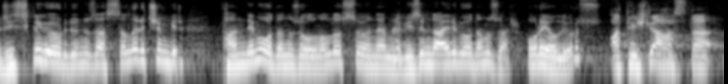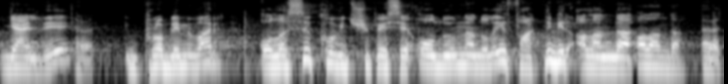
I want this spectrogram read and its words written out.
riskli gördüğünüz hastalar için bir pandemi odanız olmalı. Orası önemli. Bizim de ayrı bir odamız var. Oraya alıyoruz. Ateşli hasta geldi. Evet. Problemi var. Olası Covid şüphesi olduğundan dolayı farklı bir alanda Alanda. Evet.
